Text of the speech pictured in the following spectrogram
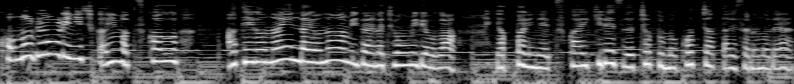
この料理にしか今使う当てがないんだよな、みたいな調味料が、やっぱりね、使い切れず、ちょっと残っちゃったりするので、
